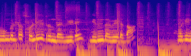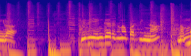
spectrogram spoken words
உங்கள்கிட்ட சொல்லிட்டு இருந்த வீடு இந்த வீடு தான் ஓகேங்களா? இது எங்கே இருக்குன்னா பார்த்தீங்கன்னா நம்ம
